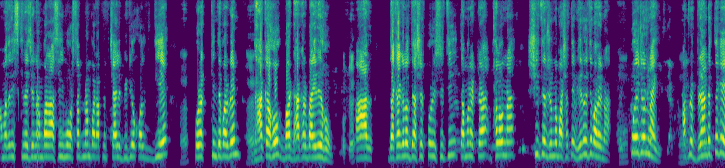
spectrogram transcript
আমাদের স্ক্রিনে যে নাম্বার আছে হোয়াটসঅ্যাপ নাম্বার আপনি চাইলে ভিডিও কল দিয়ে হ্যাঁ। প্রোডাক্ট কিনতে পারবেন হ্যাঁ। ঢাকা হোক বা ঢাকার বাইরে হোক। আর দেখা গেল দেশের পরিস্থিতি তেমন একটা ভালো না শীতের জন্য বাসাতে বের হইতে পারে না। প্রয়োজন নাই। আপনি ব্র্যান্ডের থেকে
